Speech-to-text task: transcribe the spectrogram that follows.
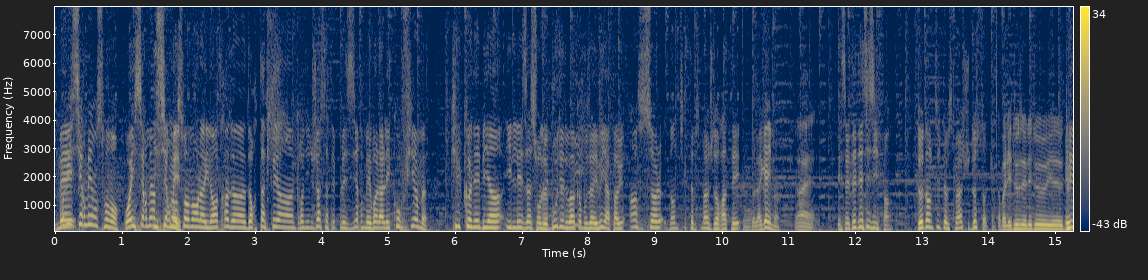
Mais il s'y remet en ce moment. Ouais, il s'y remet un Il petit s'y peu remet. en ce moment là. Il est en train de, de retaffer un Grand Ninja, ça fait plaisir. Mais voilà, les confirmes qu'il connaît bien, il les a sur le bout des doigts comme vous avez vu, il n'y a pas eu un seul dans le top smash de raté de la game. Ouais. Et ça a été décisif, hein. Deux dans le top smash, deux stocks. Ah bah les deux, les deux, deux, les kills deux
